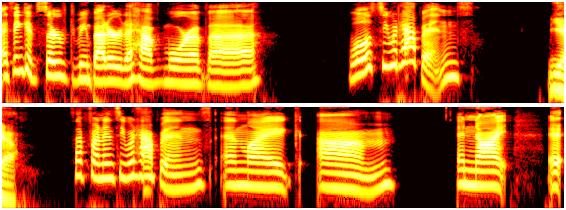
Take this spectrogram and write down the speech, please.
I think it served me better to have more of a. Well, let's see what happens. Yeah. let's have fun and see what happens and like um and not it,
